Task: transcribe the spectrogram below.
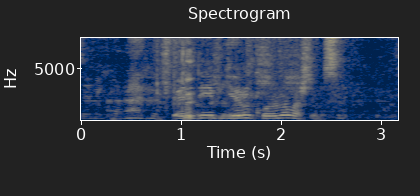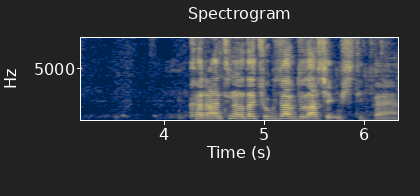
senin kararın. Öyle deyip yarın korona başlaması. Karantinada çok güzel videolar çekmiştik be.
